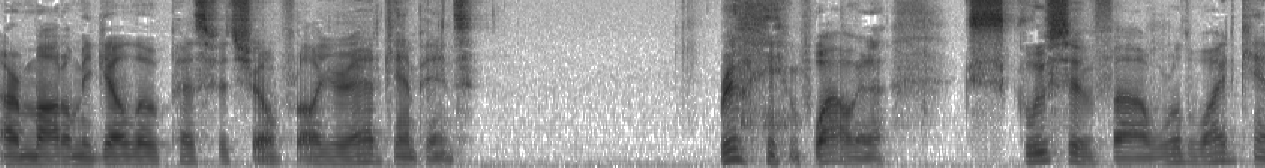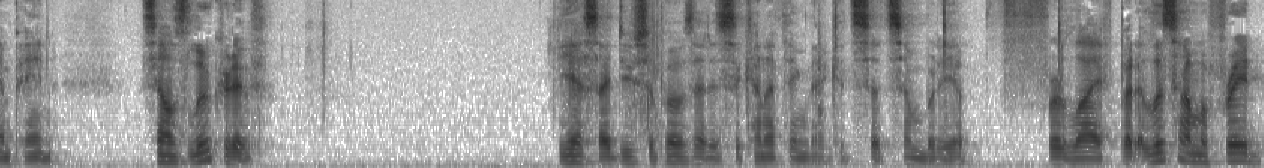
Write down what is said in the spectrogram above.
our model Miguel Lopez Fitzgerald for all your ad campaigns. Really? Wow, an exclusive uh, worldwide campaign. Sounds lucrative. Yes, I do suppose that is the kind of thing that could set somebody up for life. But listen, I'm afraid.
